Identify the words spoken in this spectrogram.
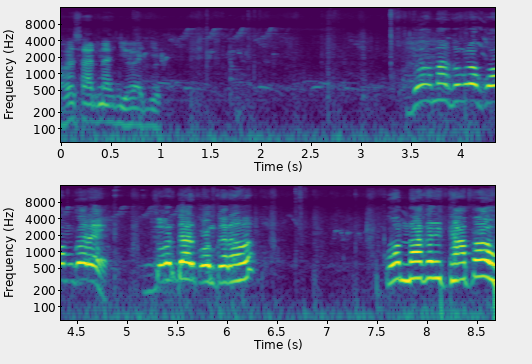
હવે સાર નાખી દેવા જઈએ જો અમાર છોકરો કોમ કરે. જોરદાર કોમ કરે હો. કોમ ના કરી થાપાવ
